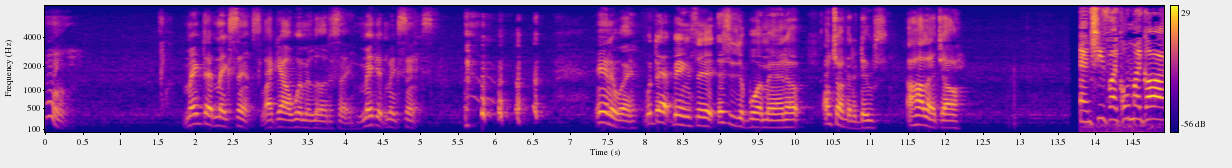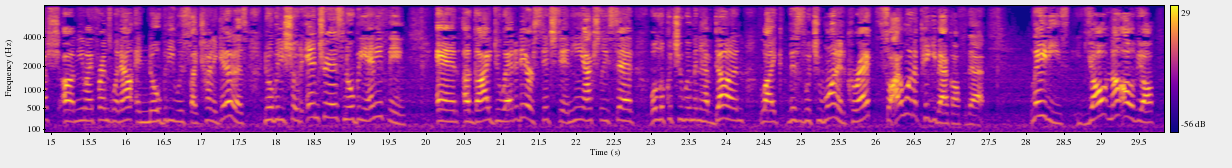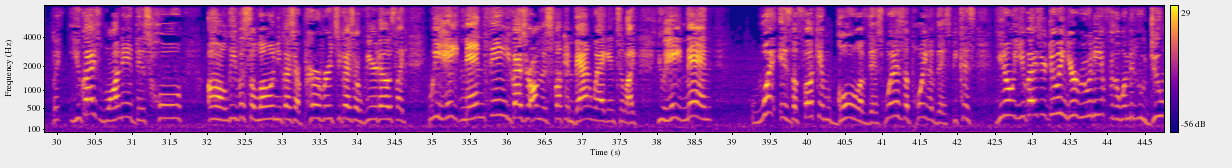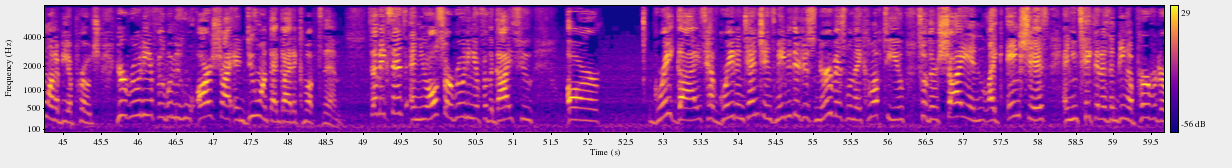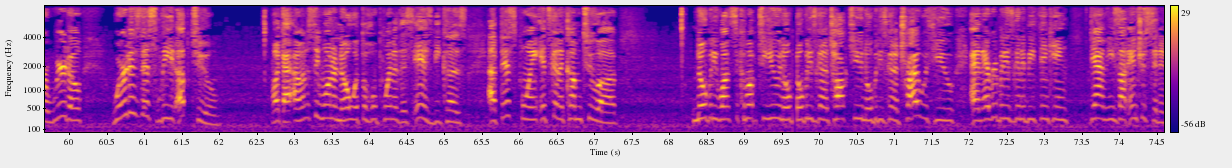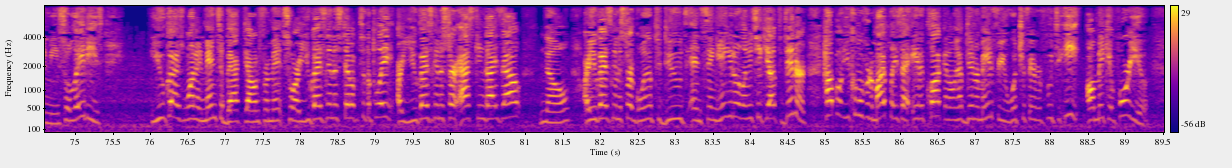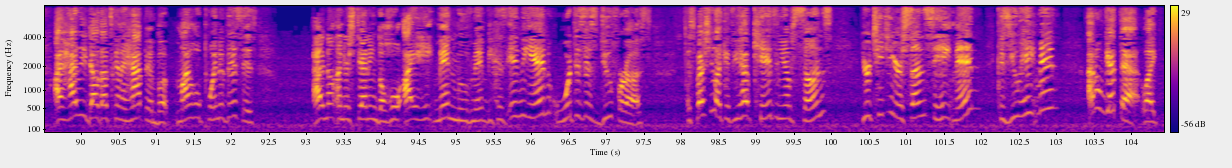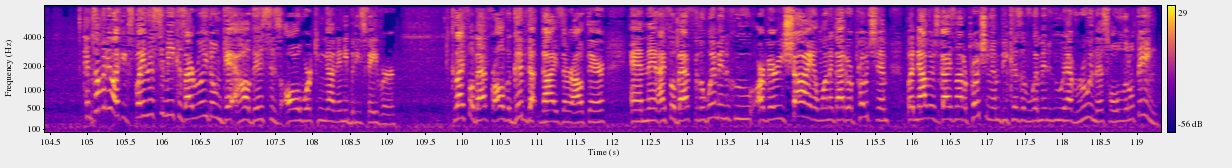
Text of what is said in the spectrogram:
Hmm. Make that make sense, like y'all women love to say. Make it make sense. Anyway, with that being said, this is your boy Man Up. I'm Chunk of the Deuce. I'll holla at y'all. And she's like, oh my gosh, uh, me and my friends went out and nobody was like trying to get at us. Nobody showed interest, nobody anything. And a guy duetted it or stitched it and he actually said, well, look what you women have done. Like, this is what you wanted, correct? So I want to piggyback off of that. Ladies, y'all, not all of y'all, but you guys wanted this whole oh, leave us alone. You guys are perverts. You guys are weirdos. Like, we hate men thing. You guys are on this fucking bandwagon to like, you hate men. What is the fucking goal of this? What is the point of this? Because you know what you guys are doing? You're ruining it for the women who do want to be approached. You're ruining it for the women who are shy and do want that guy to come up to them. Does that make sense? And you're also ruining it for the guys who are great guys have great intentions. Maybe they're just nervous when they come up to you, so they're shy and like anxious, and you take that as them being a pervert or weirdo where does this lead up to? Like, I honestly want to know what the whole point of this is because at this point, it's going to come to a nobody wants to come up to you, no, nobody's going to talk to you, nobody's going to try with you, and everybody's going to be thinking, damn, he's not interested in me. So, ladies, you guys wanted men to back down from it. So are you guys going to step up to the plate? Are you guys going to start asking guys out? No. Are you guys going to start going up to dudes and saying, hey, you know, let me take you out to dinner. How about you come over to my place at 8 o'clock and I'll have dinner made for you. What's your favorite food to eat? I'll make it for you. I highly doubt that's going to happen. But my whole point of this is I'm not understanding the whole I hate men movement because in the end, what does this do for us? Especially like if you have kids and you have sons, you're teaching your sons to hate men because you hate men? I don't get that. Like, can somebody like explain this to me? Because I really don't get how this is all working out in anybody's favor. Because I feel bad for all the good guys that are out there, and then I feel bad for the women who are very shy and want a guy to approach them, but now there's guys not approaching them because of women who have ruined this whole little thing.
